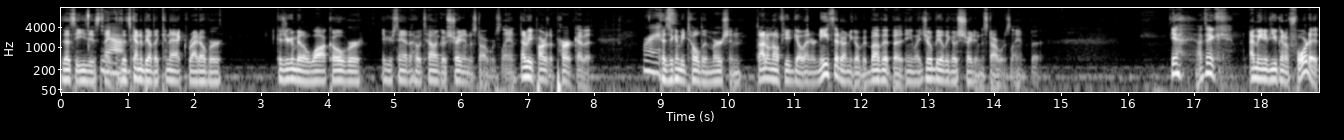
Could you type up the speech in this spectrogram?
That's the easiest thing because Yeah. it's going to be able to connect right over. Because you're going to be able to walk over if you're staying at the hotel and go straight into Star Wars Land. That'll be part of the perk of it right. because it can be total immersion. So I don't know if you'd go underneath it or go above it, but anyways, you'll be able to go straight into Star Wars Land. But yeah, I think. I mean, if you can afford it,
